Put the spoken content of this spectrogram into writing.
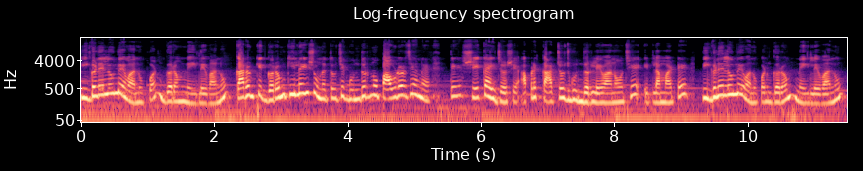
પીગળેલું લેવાનું પણ ગરમ નહીં લેવાનું. કારણ કે ગરમ ઘી લઈશું ને તો જે ગુંદરનો પાવડર છે ને, તે શેકાઈ જશે. આપણે કાચો જ ગુંદર લેવાનો છે, એટલા માટે પીગળેલું લેવાનું પણ ગરમ નહીં લેવાનું.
